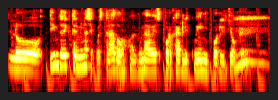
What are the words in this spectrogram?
lo Tim Drake termina secuestrado alguna vez por Harley Quinn y por el Joker Mm.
